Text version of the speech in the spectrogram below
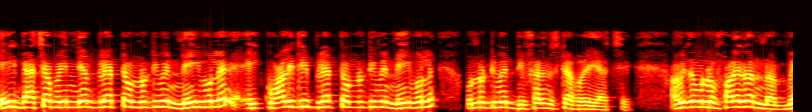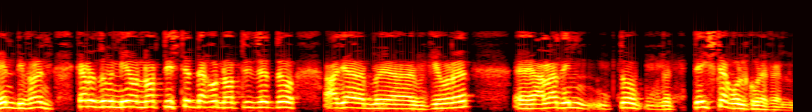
এই ব্যাচ অফ ইন্ডিয়ান প্লেয়ারটা অন্য টিমে নেই বলে এই কোয়ালিটির প্লেয়ারটা অন্য টিমে নেই বলে অন্য টিমের ডিফারেন্সটা হয়ে যাচ্ছে। আমি তো বললাম ফরেনার না মেন ডিফারেন্স কেন তুমি নিয়ে নর্থ ইস্টের দেখো নর্থ ইস্টে তো আজ কি বলে আলাদিন তো তেইশটা গোল করে ফেলল।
